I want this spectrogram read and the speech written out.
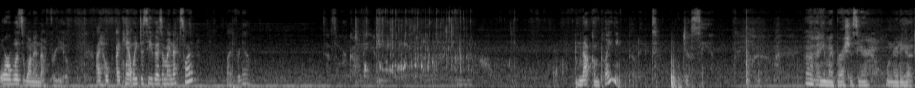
or was one enough for you? I hope, I can't wait to see you guys in my next one. Bye for now. Let's have some more coffee. I'm not complaining about it. Just saying. I don't have any of my brushes here. One ready yet.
